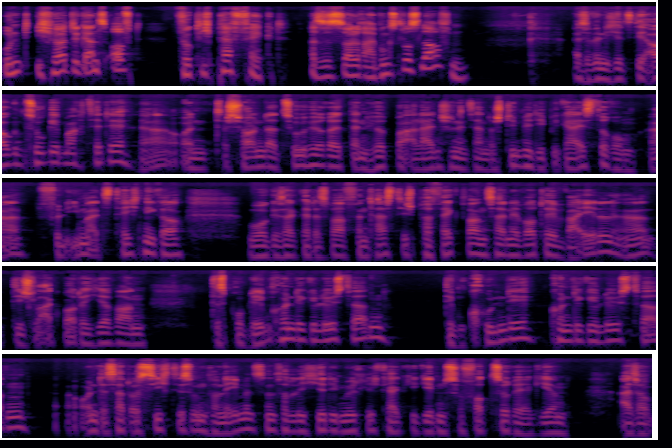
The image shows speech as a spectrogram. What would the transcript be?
Und ich hörte ganz oft wirklich perfekt. Also es soll reibungslos laufen. Also wenn ich jetzt die Augen zugemacht hätte ja, und Sean dazu höre, dann hört man allein schon in seiner Stimme die Begeisterung ja, von ihm als Techniker, wo er gesagt hat, das war fantastisch, perfekt waren seine Worte, weil ja, die Schlagworte hier waren, das Problem konnte gelöst werden, dem Kunde konnte gelöst werden und es hat aus Sicht des Unternehmens natürlich hier die Möglichkeit gegeben, sofort zu reagieren. Also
